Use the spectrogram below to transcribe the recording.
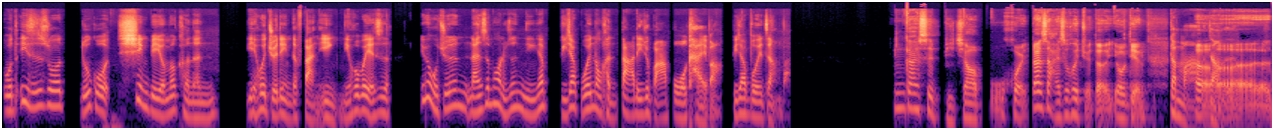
我的意思是说，如果性别有没有可能也会决定你的反应？你会不会也是？因为我觉得男生碰女生，你应该比较不会那种很大力就把它拨开吧，比较不会这样吧。应该是比较不会，但是还是会觉得有点干嘛？呃，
